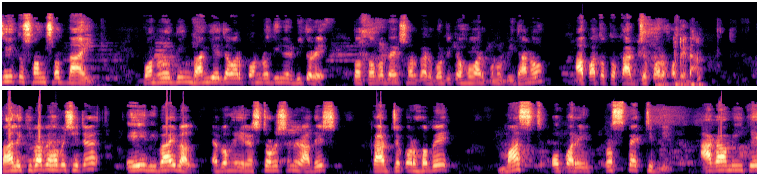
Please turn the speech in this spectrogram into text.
যেহেতু সংসদ নাই, পনেরো দিন ভাঙিয়ে যাওয়ার পনেরো দিনের ভিতরে তত্ত্বাবধায়ক সরকার গঠিত হওয়ার কোনো বিধানও আপাতত কার্যকর হবে না। তাহলে কীভাবে হবে সেটা? এই রিভাইভাল এবং এই রেস্টোরেশনের আদেশ কার্যকর হবে মাস্ট অপারেট প্রসপেক্টিভলি আগামীতে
